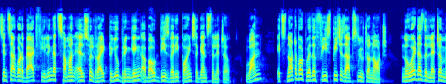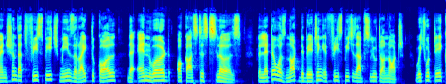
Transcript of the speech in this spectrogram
since I've got a bad feeling that someone else will write to you bringing about these very points against the letter. One, it's not about whether free speech is absolute or not. Nowhere does the letter mention that free speech means the right to call the N word or casteist slurs. The letter was not debating if free speech is absolute or not, which would take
